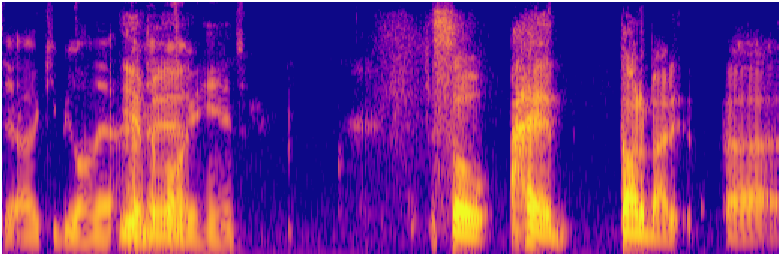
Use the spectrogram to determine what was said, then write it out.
to uh, keep you on that Yeah, having that ball in your hands? So I had thought about it. Uh,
